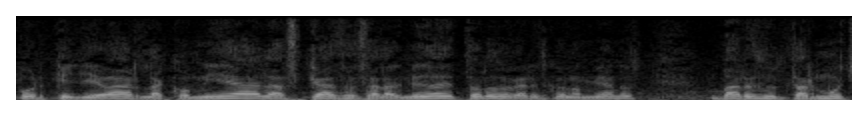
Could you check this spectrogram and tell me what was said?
porque llevar la comida a las casas, a las mesas de todos los hogares colombianos va a resultar mucho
